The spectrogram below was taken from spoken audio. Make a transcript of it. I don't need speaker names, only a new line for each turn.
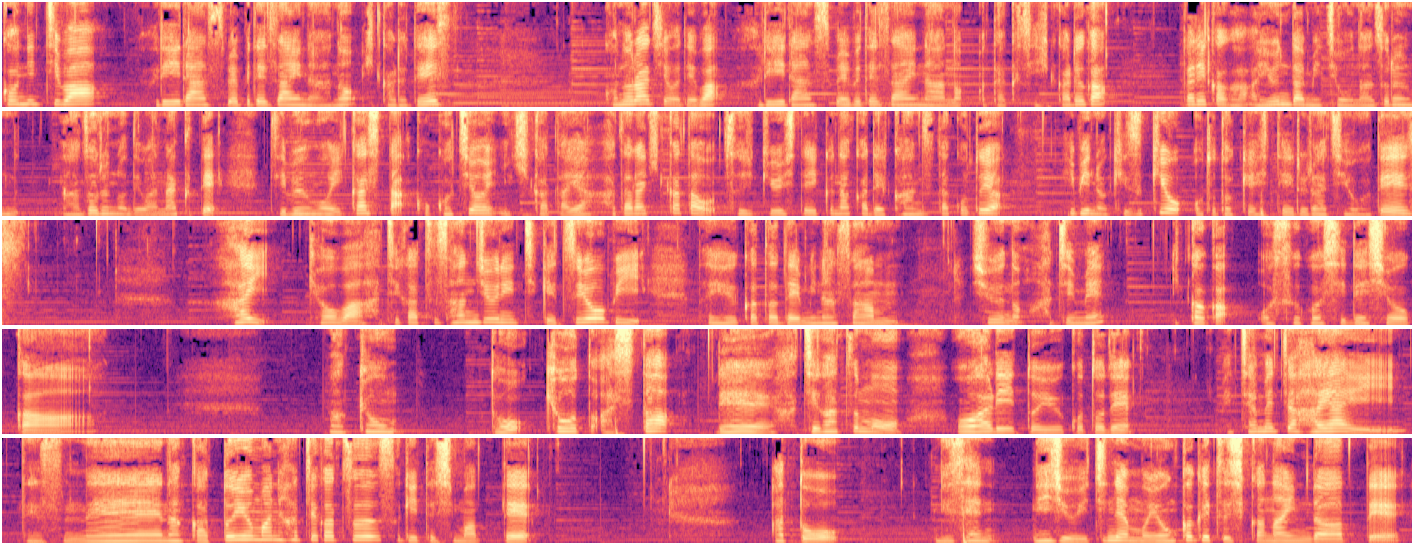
こんにちは。フリーランスウェブデザイナーのひかるです。このラジオではフリーランスウェブデザイナーの私ひかるが誰かが歩んだ道をなぞるなぞるのではなくて自分を生かした心地よい生き方や働き方を追求していく中で感じたことや日々の気づきをお届けしているラジオです。はい。今日は8月30日月曜日ということで皆さん週の初めいかがお過ごしでしょうか？まあ、今日と今日と明日で8月も終わりということでめちゃめちゃ早いですね。なんかあっという間に8月過ぎてしまってあと2021年も4ヶ月しかないんだって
